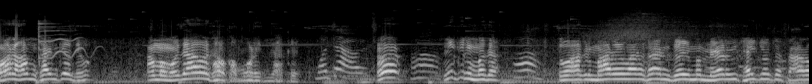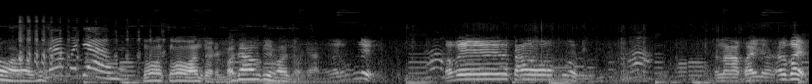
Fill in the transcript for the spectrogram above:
મારા આમ ખાઈને કેજો આમાં મજા આવે ખાવ કપોડી જ નાખે? મજા આવે. હા? નીકળી મજા. તો આગળ મારો વારો થાય ને જો મેળવી ખાઈ ગયો તો તારો વારો છે. ના મજા આવે. તો તો વાંધો નહીં. મજા આવતી વાંધો નહીં. રૂપલી હવે તારો વારો પૂરો થઈ ગયો. ના ભાઈ અરે ભાઈ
